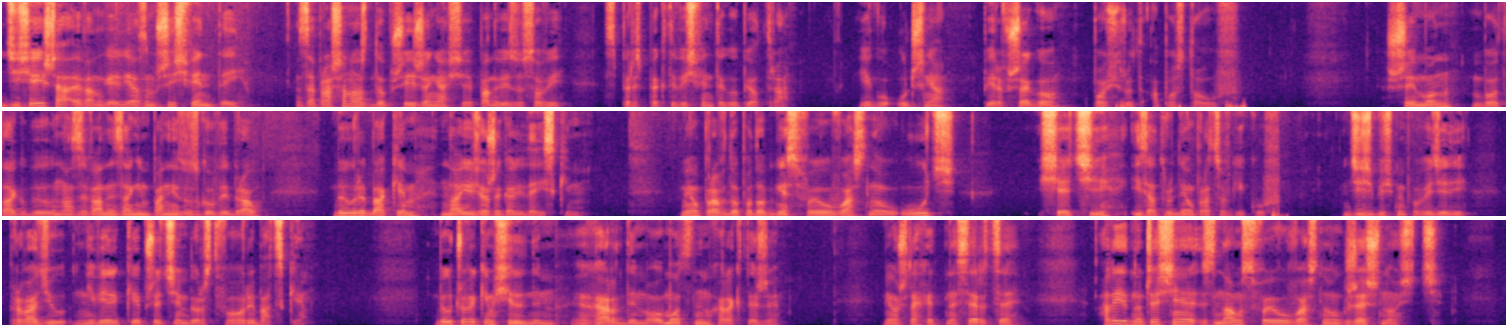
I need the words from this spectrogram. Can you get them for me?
Dzisiejsza Ewangelia z mszy świętej zaprasza nas do przyjrzenia się Panu Jezusowi z perspektywy świętego Piotra, jego ucznia, pierwszego pośród apostołów. Szymon, bo tak był nazywany zanim Pan Jezus go wybrał, był rybakiem na jeziorze galilejskim. Miał prawdopodobnie swoją własną łódź, sieci i zatrudniał pracowników. Dziś byśmy powiedzieli, prowadził niewielkie przedsiębiorstwo rybackie. Był człowiekiem silnym, hardym, o mocnym charakterze. Miał szlachetne serce, ale jednocześnie znał swoją własną grzeszność.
